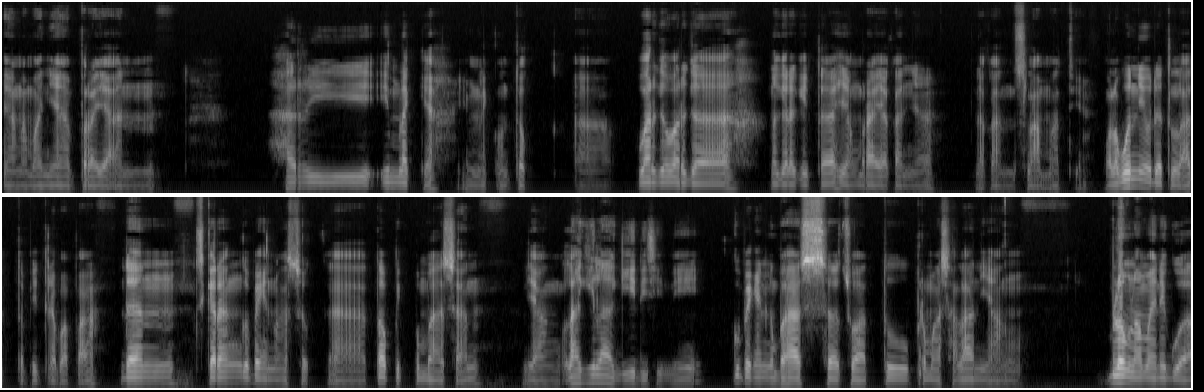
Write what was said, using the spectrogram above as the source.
yang namanya perayaan hari Imlek ya. Imlek untuk warga warga-warga negara kita yang merayakannya akan selamat ya. Walaupun ya udah telat tapi tidak apa-apa. Dan sekarang gue pengen masuk ke topik pembahasan yang lagi-lagi di sini gue pengen ngebahas sesuatu permasalahan yang belum lama ini gue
